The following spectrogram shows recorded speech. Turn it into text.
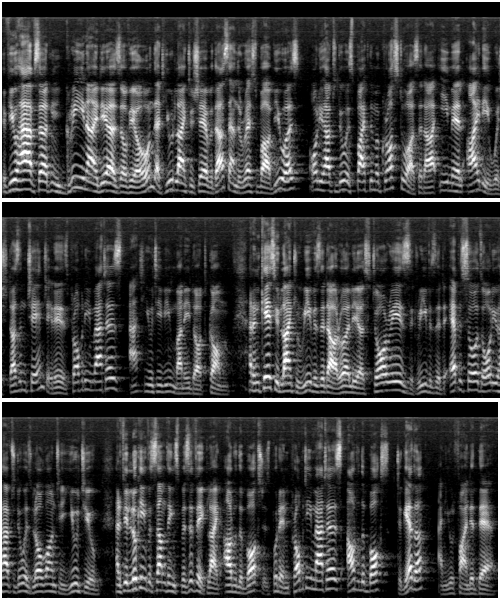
If you have certain green ideas of your own that you'd like to share with us and the rest of our viewers, all you have to do is pipe them across to us at our email ID, which doesn't change. It is propertymatters at utvmoney.com. And in case you'd like to revisit our earlier stories, revisit episodes, all you have to do is log on to YouTube. And if you're looking for something specific like Out of the Box, just put in Property Matters, Out of the Box together, and you'll find it there.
